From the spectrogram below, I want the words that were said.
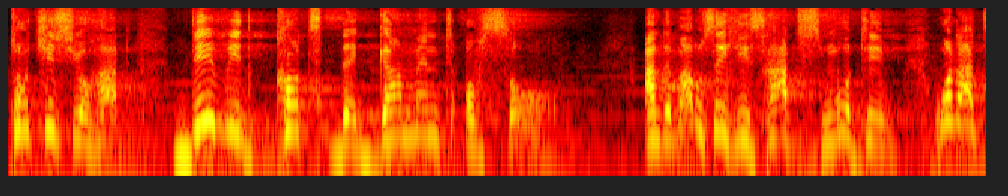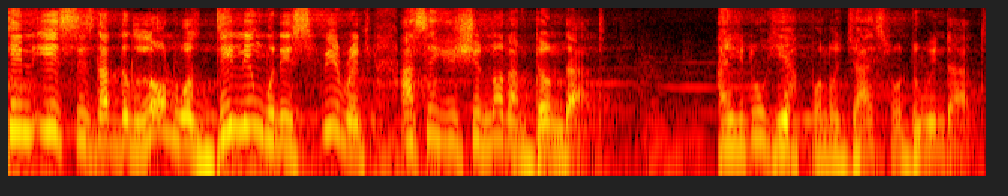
touches your heart, David cut the garment of Saul. And the Bible says his heart smote him. What that thing is, is that the Lord was dealing with his spirit and said, You should not have done that. And you know, he apologized for doing that.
